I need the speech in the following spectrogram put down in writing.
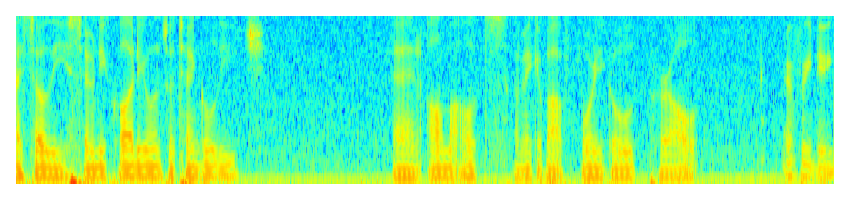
I sell the 70 quality ones with 10 gold each. And all my alts, I make about 40 gold per alt every day.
